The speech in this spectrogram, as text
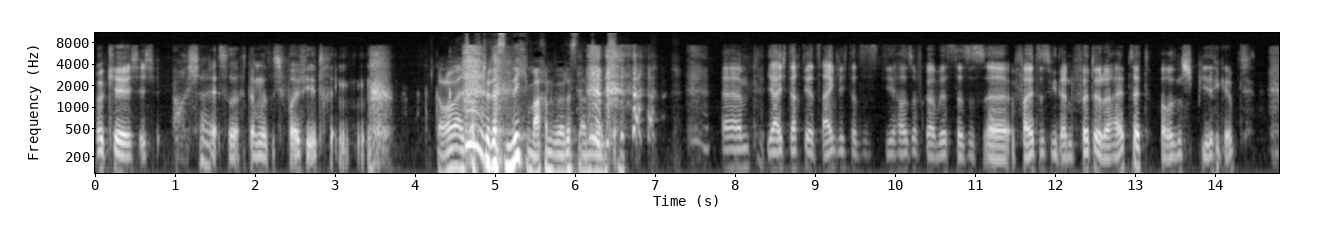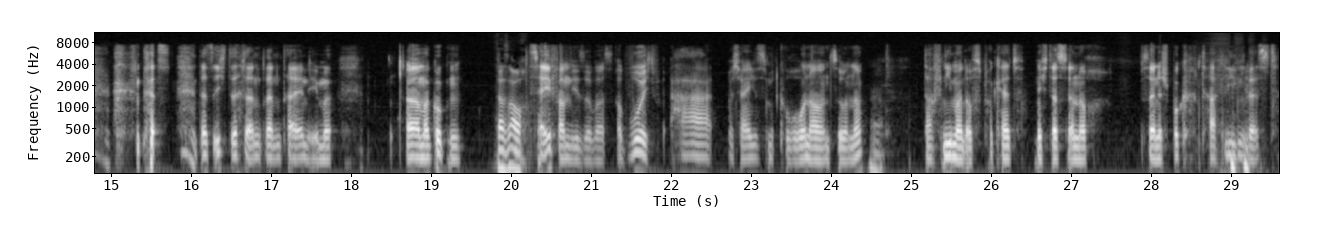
Okay, ich, ich, oh scheiße, da muss ich voll viel trinken. Oh, als ob du das nicht machen würdest ansonsten. ähm, ja, ich dachte jetzt eigentlich, dass es die Hausaufgabe ist, dass es, äh, falls es wieder ein Viertel- oder Halbzeitpausenspiel gibt, dass, dass ich da dann dran teilnehme. Aber mal gucken. Das auch. Safe haben die sowas. Obwohl ich, ah, wahrscheinlich ist es mit Corona und so, ne? Ja. Darf niemand aufs Parkett. Nicht, dass er noch seine Spucke da liegen lässt.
